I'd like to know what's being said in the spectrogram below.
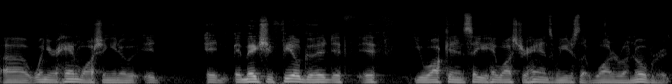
Uh, when you're hand washing, you know it, it it makes you feel good if if you walk in and say you wash your hands when you just let water run over it.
